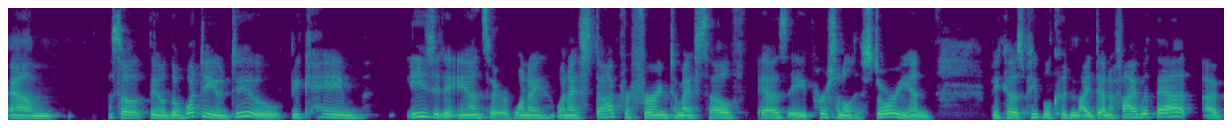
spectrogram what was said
Um so you know the what do you do became easy to answer when I when I stopped referring to myself as a personal historian because people couldn't identify with that. I,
